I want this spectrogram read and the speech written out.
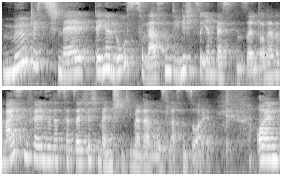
möglichst schnell Dinge loszulassen, die nicht zu ihrem Besten sind. Und in den meisten Fällen sind das tatsächlich Menschen, die man da loslassen soll. Und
